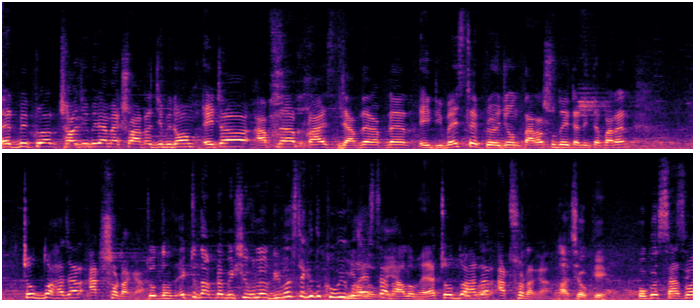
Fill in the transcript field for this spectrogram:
রেডমি টুয়েলভ ছয় জিবি র্যাম একশো আঠাশ জিবি রম এটা আপনার প্রাইস যাদের আপনার এই ডিভাইসটাই প্রয়োজন তারা শুধু এটা নিতে পারেন। চোদ্দ হাজার আটশো টাকা। চোদ্দ একটু দামটা বেশি হলেও ডিভাইসটা কিন্তু খুবই ডিভাইসটা ভালো ভাইয়া চোদ্দ হাজার আটশো টাকা। আচ্ছা ওকে পোকো তারপর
